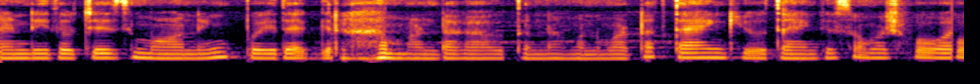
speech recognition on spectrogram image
అండ్ ఇది వచ్చేసి మార్నింగ్ పొయ్యి దగ్గర మంట కాగుతున్నాం అనమాట thank you thank you so much for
